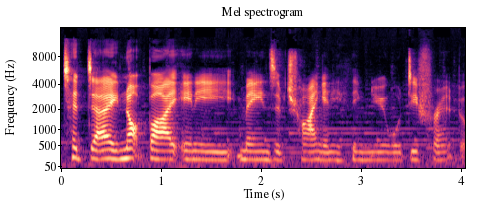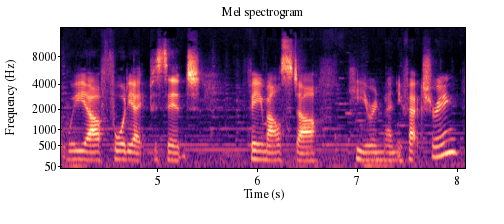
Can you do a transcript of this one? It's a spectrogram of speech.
Today, not by any means of trying anything new or different, but we are 48% female staff here in manufacturing.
